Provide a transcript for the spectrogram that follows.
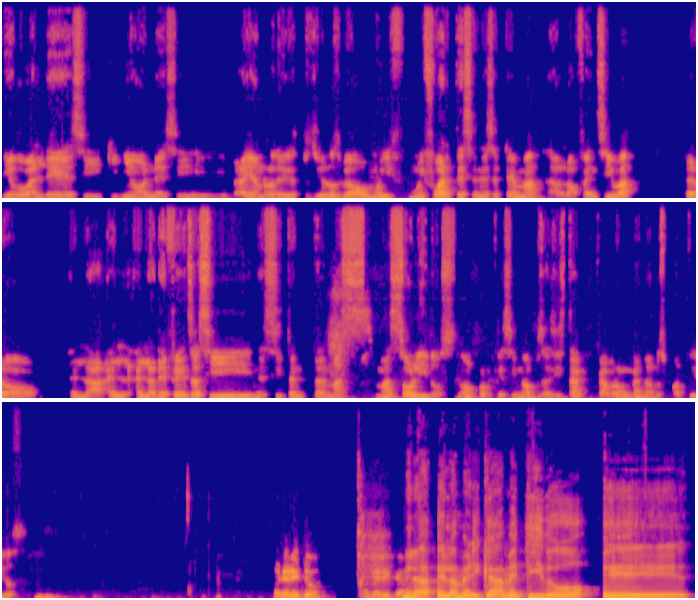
Diego Valdés y Quiñones y Brian Rodríguez, pues yo los veo muy, muy fuertes en ese tema, a la ofensiva, pero en la, en, en la defensa sí necesitan estar más, más sólidos, ¿no? Porque si no, pues así está cabrón ganar los partidos. Marianito, América. Mira, el América ha metido eh,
